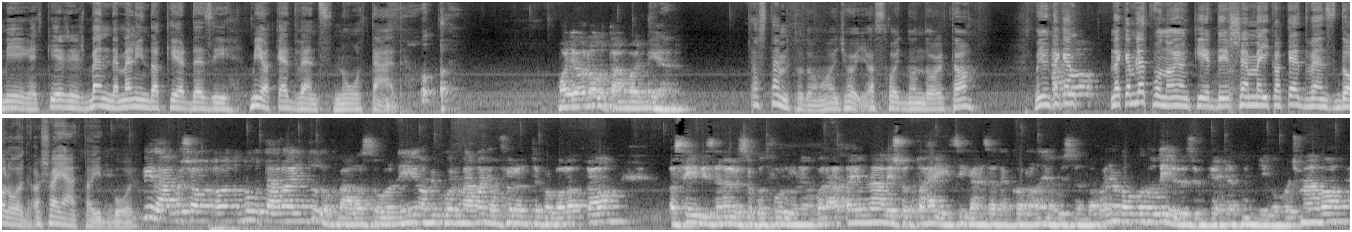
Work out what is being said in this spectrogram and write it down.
Még egy kérdés. Bende Melinda kérdezi, mi a kedvenc nótád? Magyar nótám, vagy milyen? Azt nem tudom, hogy, hogy azt hogy gondolta. Mondjuk nekem, nekem lett volna olyan kérdésem, melyik a kedvenc dalod a sajátaidból? Világos, a, a nótára én tudok válaszolni, amikor már nagyon fölöntök a galatra, a szélvízen elő szokott fordulni a barátaimnál, és ott a helyi cigányzenekarral nagyon viszonyban vagyok, akkor ott élőzünk egyet mindig a kocsmába,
